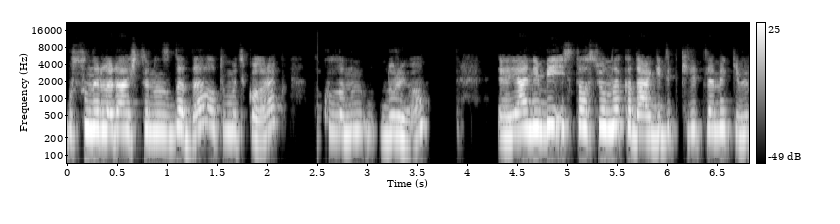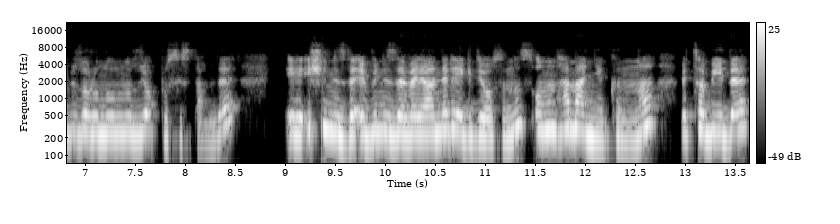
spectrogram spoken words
Bu sınırları aştığınızda da otomatik olarak kullanım duruyor. E, yani bir istasyona kadar gidip kilitlemek gibi bir zorunluluğunuz yok bu sistemde. E, işinizde, evinizde veya nereye gidiyorsanız onun hemen yakınına ve tabii de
